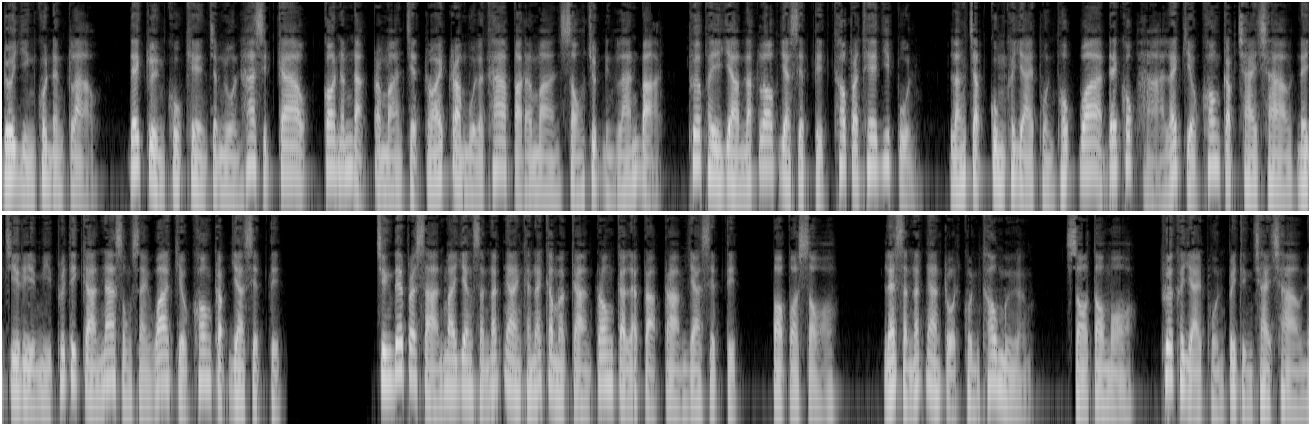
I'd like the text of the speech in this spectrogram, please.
โดยหญิงคนดังกล่าว ได้กลืนโคเคนจำนวน 59 ก้อนน้ำหนักประมาณ 700 กรัมมูลค่าประมาณ 2.1 ล้านบาท เพื่อพยายามลักลอบยาเสพติดเข้าประเทศญี่ปุ่น หลังจับกลุ่มขยายผลพบว่าได้คบหาและเกี่ยวข้องกับชายชาวไนจีเรียมีพฤติการน่าสงสัยว่าเกี่ยวข้องกับยาเสพติด จึงได้ประสานมายังสำนักงานคณะกรรมการป้องกันและปราบปรามยาเสพติด ปปส และสำนักงานตรวจคนเข้าเมือง สตม เพื่อขยายผลไปถึงชายชาวไน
